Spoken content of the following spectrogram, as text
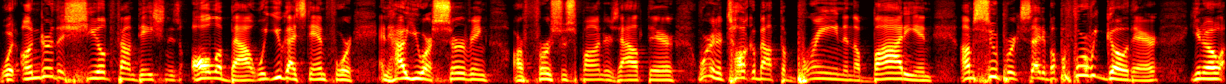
what Under the Shield Foundation is all about, what you guys stand for, and how you are serving our first responders out there. We're going to talk about the brain and the body, and I'm super excited. But before we go there, you know,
